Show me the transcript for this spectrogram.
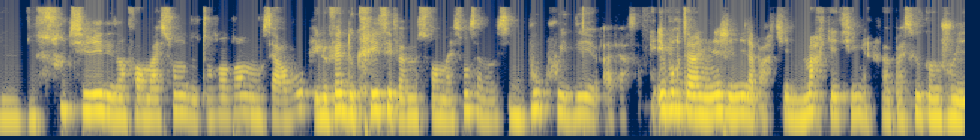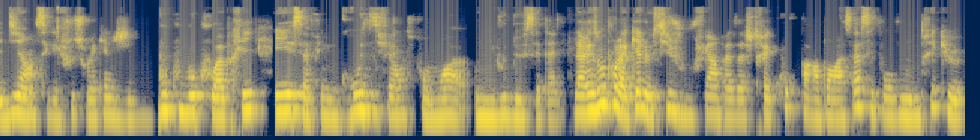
de, soutirer des informations de temps en temps de mon cerveau. Et le fait de créer ces fameuses formations, ça m'a aussi beaucoup aidé à faire ça. Et pour terminer, j'ai mis la partie marketing. parce que, comme je vous l'ai dit, hein, c'est quelque chose sur lequel j'ai beaucoup, beaucoup appris. Et ça fait une grosse différence pour moi au niveau de cette année. La raison pour laquelle aussi je vous fais un passage très court par rapport à ça, c'est pour vous montrer que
